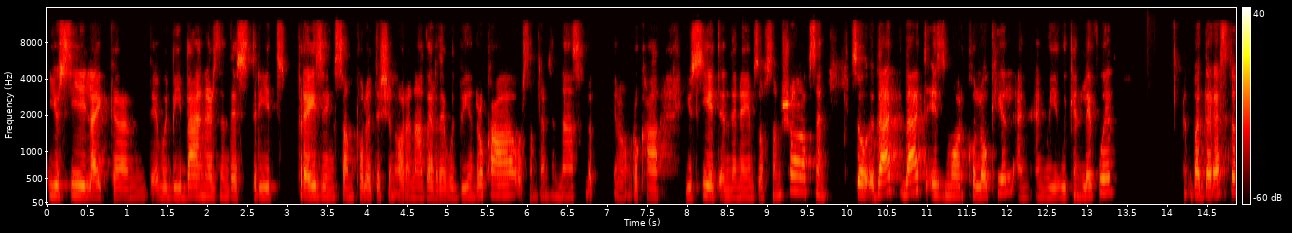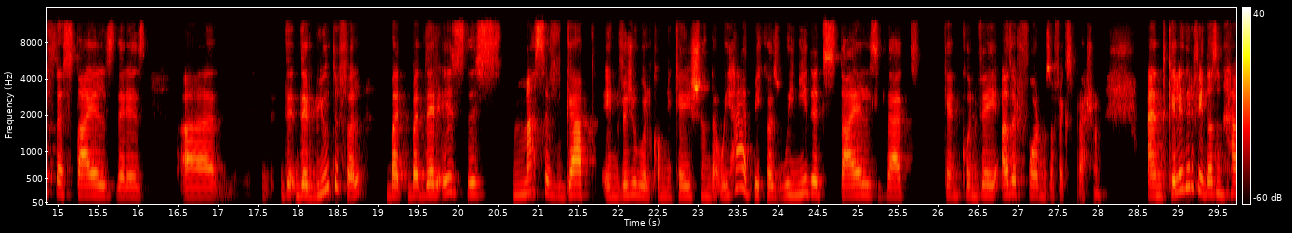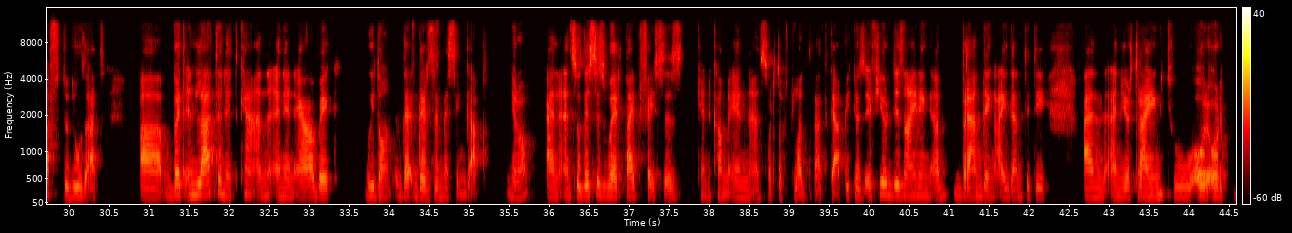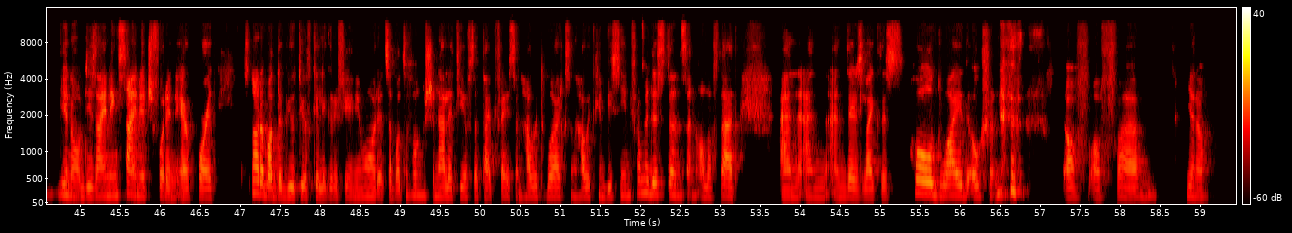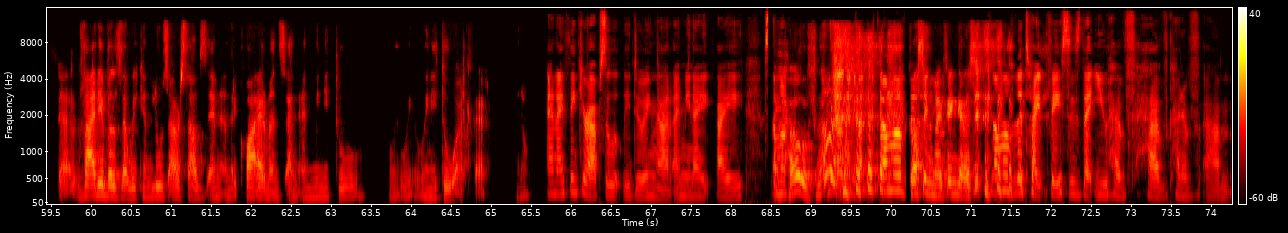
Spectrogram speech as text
you see like um, there would be banners in the street praising some politician or another they would be in ruk'a or sometimes in nas but you know ruk'a you see it in the names of some shops and so that that is more colloquial and and we we can live with. But the rest of the styles there is uh, they're beautiful but but there is this massive gap in visual communication that we had because we needed styles that can convey other forms of expression. And calligraphy doesn't have to do that uh, but in latin it can and in arabic we don't th- there's a missing gap you know? And and so this is where typefaces can come in and sort of plug that gap because if you're designing a branding identity and and you're trying to or or you know designing signage for an airport it's not about the beauty of calligraphy anymore. It's about the functionality of the typeface and how it works and how it can be seen from a distance and all of that. And and and there's like this whole wide ocean of of um, you know uh, variables that we can lose ourselves in and requirements and and we need to we, we need to work there you know and I think you're absolutely doing that. I mean, I, I, some I of, hope no? some of crossing my fingers. some of the typefaces that you have have kind of um,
